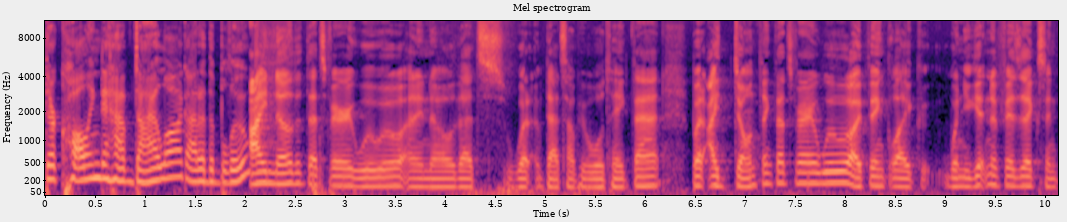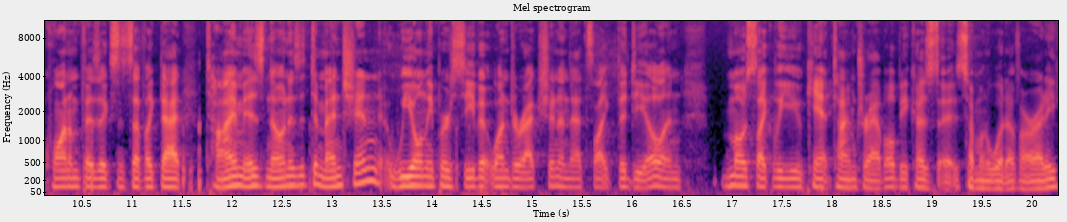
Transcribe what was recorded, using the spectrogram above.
they're calling to have dialogue out of the blue? I know that that's very woo woo, and I know that's what that's how people will take that. But I don't think that's very woo woo. I think like when you get into physics and quantum physics and stuff like that, time is known as a dimension. We only perceive it one direction, and that's like the deal. And most likely you can't time travel because uh, someone would have already,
